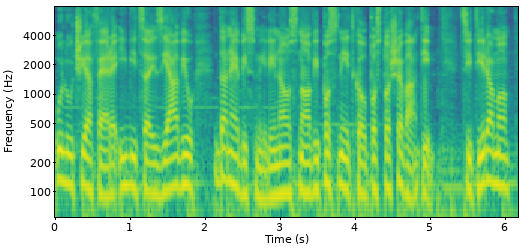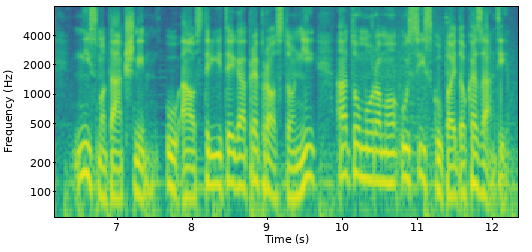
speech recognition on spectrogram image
v luči afere Ibica izjavil, da ne bi smeli na osnovi posnetkov posploševati. Citiramo: Nismo takšni, v Avstriji tega preprosto ni, a to moramo vsi skupaj dokazati.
